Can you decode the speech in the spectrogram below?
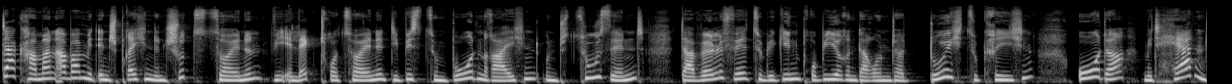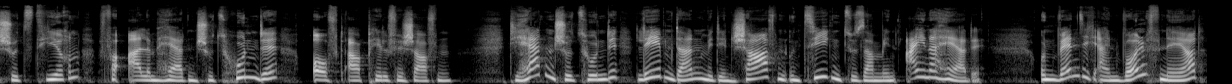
Da kann man aber mit entsprechenden Schutzzäunen wie Elektrozäune, die bis zum Boden reichend und zu sind, da Wölfe zu Beginn probieren, darunter durchzukriechen, oder mit Herdenschutztieren, vor allem Herdenschutzhunde, oft Abhilfe schaffen. Die Herdenschutzhunde leben dann mit den Schafen und Ziegen zusammen in einer Herde. Und wenn sich ein Wolf nähert,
